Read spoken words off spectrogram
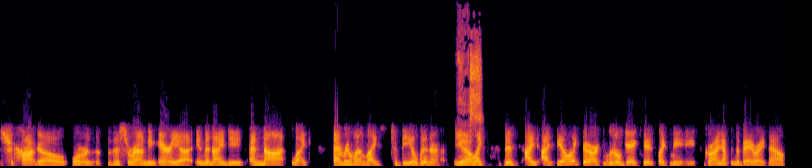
Chicago or the, the surrounding area in the '90s and not like everyone likes to be a winner. You Yes. know, like this. I I feel like there are little gay kids like me growing up in the Bay right now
